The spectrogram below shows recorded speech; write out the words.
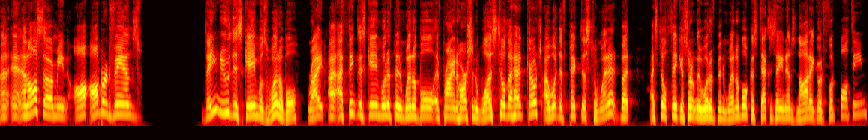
and, and also, I mean, Auburn fans, they knew this game was winnable, right? I, I think this game would have been winnable if Brian Harsin was still the head coach. I wouldn't have picked us to win it, but I still think it certainly would have been winnable because Texas A&M's not a good football team.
